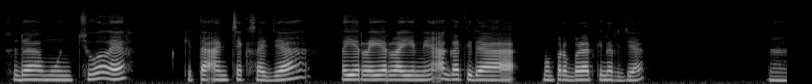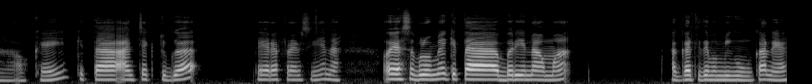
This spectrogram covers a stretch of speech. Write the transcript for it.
Sudah muncul ya. Kita uncheck saja layer-layer lainnya agar tidak memperberat kinerja. Nah, oke. Okay. Kita uncek juga kayak referensinya. Nah, oh ya sebelumnya kita beri nama agar tidak membingungkan ya.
